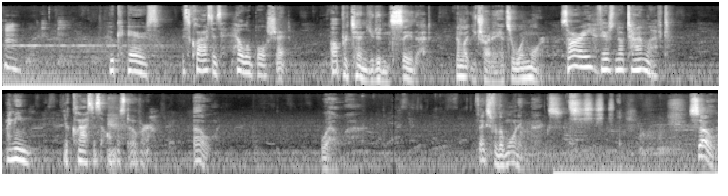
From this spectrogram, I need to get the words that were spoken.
Hmm. Who cares? This class is hella bullshit. I'll pretend you didn't say that and let you try to answer one more. Sorry, there's no time left. I mean, your class is almost over. Oh. Well, uh, thanks for the warning, Max. so,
